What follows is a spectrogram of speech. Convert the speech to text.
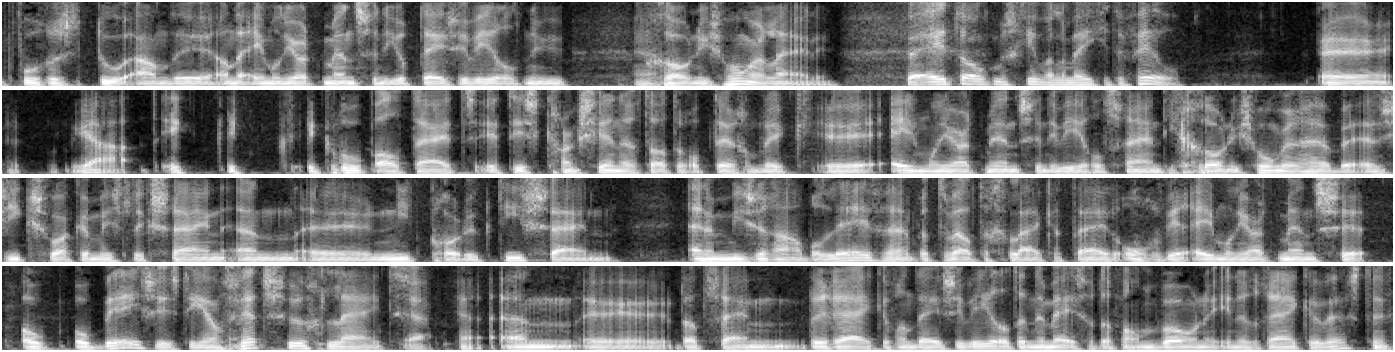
voegen ze toe aan de, aan de 1 miljard mensen... die op deze wereld nu chronisch honger lijden. We eten ook misschien wel een beetje te veel. Uh, ja, ik, ik, ik roep altijd, het is krankzinnig dat er op het ogenblik uh, 1 miljard mensen in de wereld zijn... die chronisch honger hebben en ziek, zwak en misselijk zijn en uh, niet productief zijn... en een miserabel leven hebben, terwijl tegelijkertijd ongeveer 1 miljard mensen obese is... die aan vetzucht lijdt. Ja. Ja, en dat zijn de rijken van deze wereld en de meeste daarvan wonen in het rijke Westen.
